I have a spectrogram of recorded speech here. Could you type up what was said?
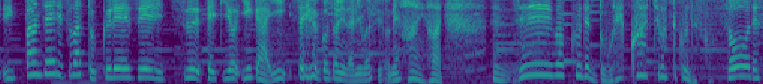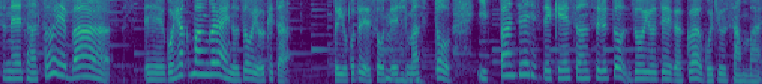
一般税率は特例税率適用以外ということになりますよね。はいはい税額でどれくらい違ってくるんですか？そうですね例えば、えー、500万ぐらいの贈与を受けたということで想定しますと、一般税率で計算すると贈与税額は53万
